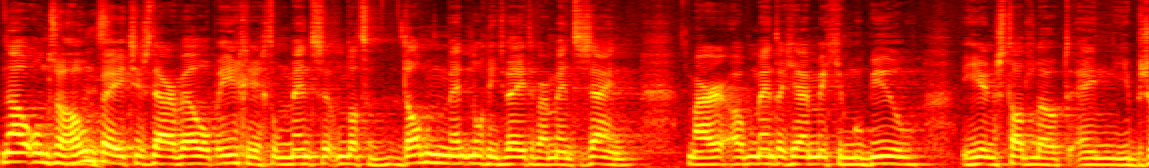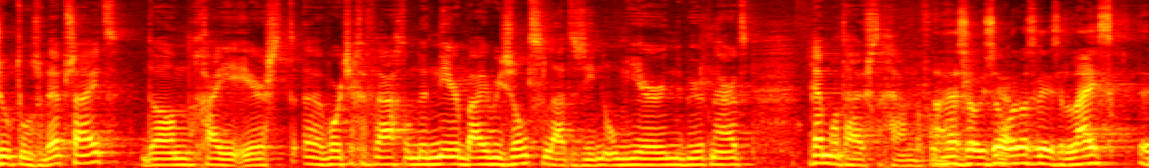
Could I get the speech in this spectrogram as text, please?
nou, onze homepage is daar wel op ingericht om mensen, omdat we op dat moment nog niet weten waar mensen zijn. Maar op het moment dat jij met je mobiel hier in de stad loopt en je bezoekt onze website, dan ga je eerst, uh, word je gevraagd om de nearby results te laten zien. Om hier in de buurt naar het Rembrandthuis te gaan bijvoorbeeld. Ah, sowieso, ja. als ik deze lijst uh,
